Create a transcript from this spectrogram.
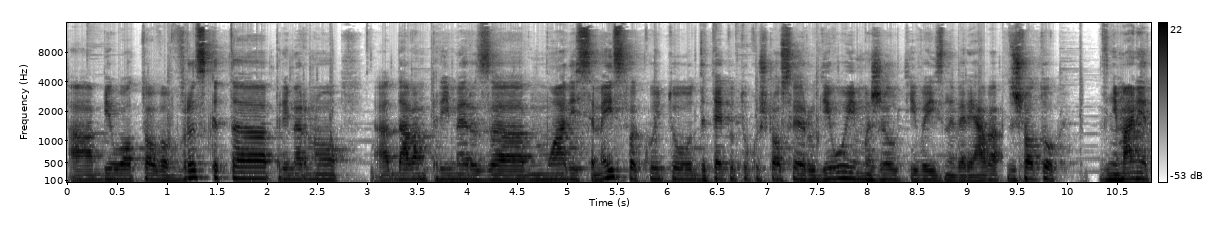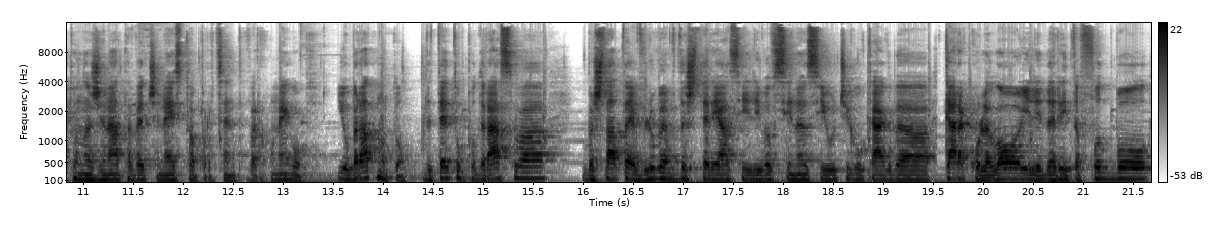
А, било то във връзката, примерно давам пример за млади семейства, които детето току-що се е родило и мъжа отива и изневерява, защото вниманието на жената вече не е 100% върху него. И обратното, детето подрасва, бащата е влюбен в дъщеря си или в сина си, учи го как да кара колело или да рита футбол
